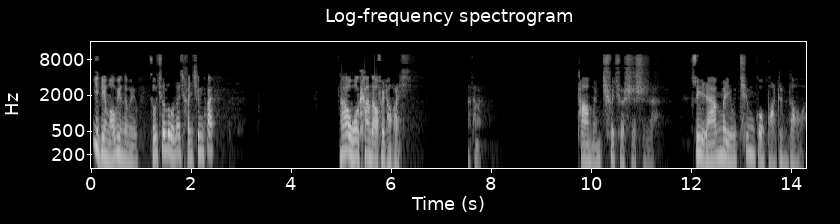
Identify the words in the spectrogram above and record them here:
一点毛病都没有，走起路来很轻快，啊，我看到非常欢喜，啊，他们，他们确确实实啊，虽然没有听过八正道啊，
